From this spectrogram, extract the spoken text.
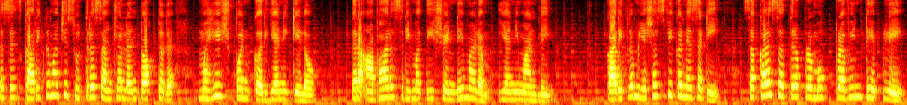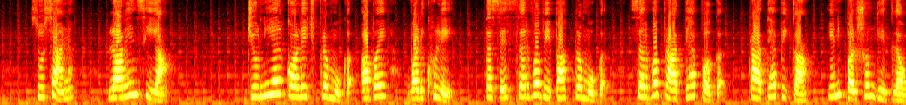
तसेच कार्यक्रमाचे सूत्रसंचालन डॉक्टर महेश पणकर यांनी केलं. तर आभार श्रीमती शेंडे मॅडम यांनी मानले. कार्यक्रम यशस्वी करण्यासाठी सकाळ सत्र प्रमुख Praveen Dhepale Susan Lawrencia junior college प्रमुख अभय वडखुले तसेच सर्व विभाग प्रमुख सर्व प्राध्यापक प्राध्यापिका यांनी परिश्रम घेतलं.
